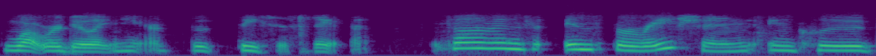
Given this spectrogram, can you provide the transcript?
what we're doing here, the thesis statement. His inspiration includes,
